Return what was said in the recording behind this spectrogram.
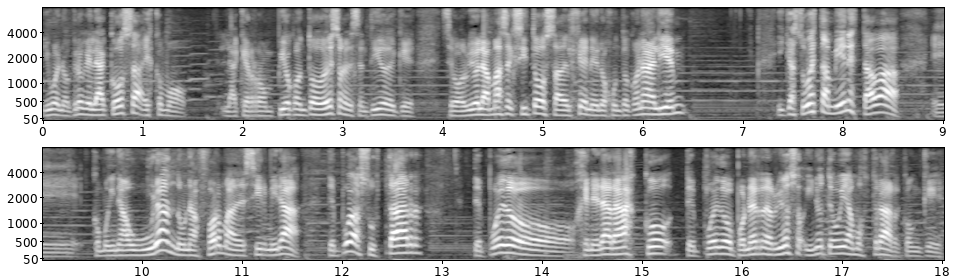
y bueno, creo que la cosa es como la que rompió con todo eso en el sentido de que se volvió la más exitosa del género junto con Alien. Y que a su vez también estaba eh, como inaugurando una forma de decir, mirá, te puedo asustar, te puedo generar asco, te puedo poner nervioso y no te voy a mostrar con qué.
